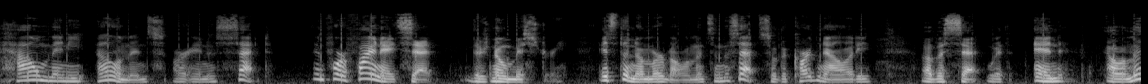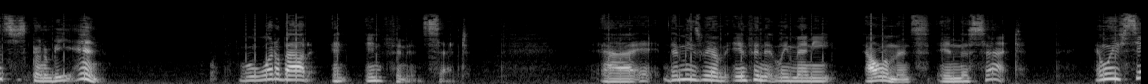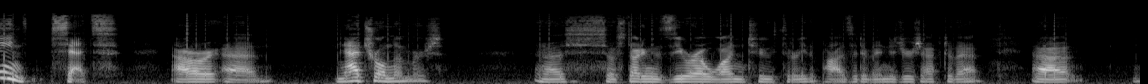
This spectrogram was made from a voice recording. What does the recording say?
how many elements are in a set. And for a finite set, there's no mystery. It's the number of elements in the set. So the cardinality of a set with n elements is going to be n. Well, what about an infinite set? Uh, that means we have infinitely many elements in the set. And we've seen sets, our uh, natural numbers, uh, so starting with 0, 1, 2, 3, the positive integers after that. Uh,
